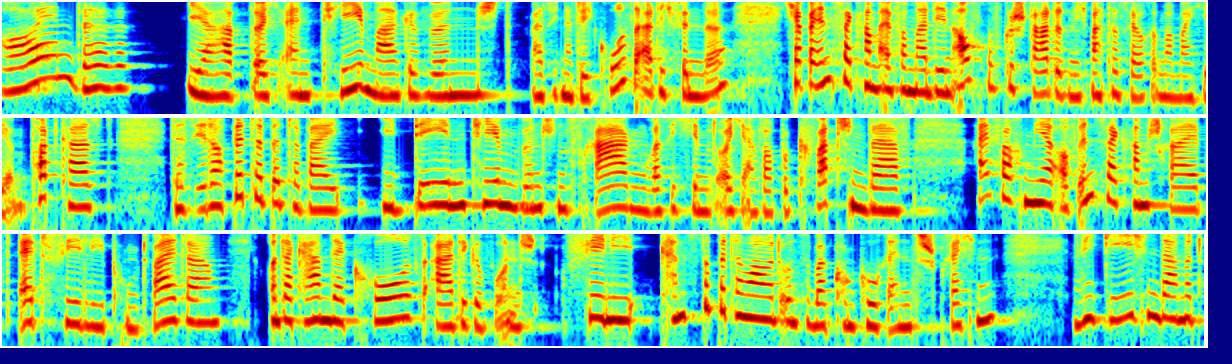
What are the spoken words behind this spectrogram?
Freunde, ihr habt euch ein Thema gewünscht, was ich natürlich großartig finde. Ich habe bei Instagram einfach mal den Aufruf gestartet und ich mache das ja auch immer mal hier im Podcast, dass ihr doch bitte, bitte bei Ideen, Themenwünschen, Fragen, was ich hier mit euch einfach bequatschen darf, einfach mir auf Instagram schreibt, feli.walter. Und da kam der großartige Wunsch, Feli, kannst du bitte mal mit uns über Konkurrenz sprechen? Wie gehe ich denn damit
